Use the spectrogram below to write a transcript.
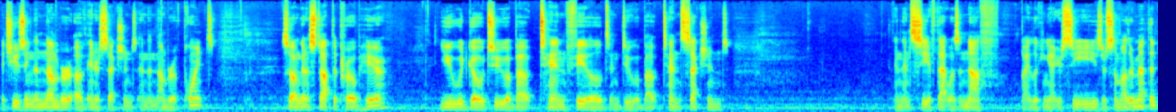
It's using the number of intersections and the number of points. So I'm going to stop the probe here. You would go to about 10 fields and do about 10 sections. and then see if that was enough by looking at your CEs or some other method.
